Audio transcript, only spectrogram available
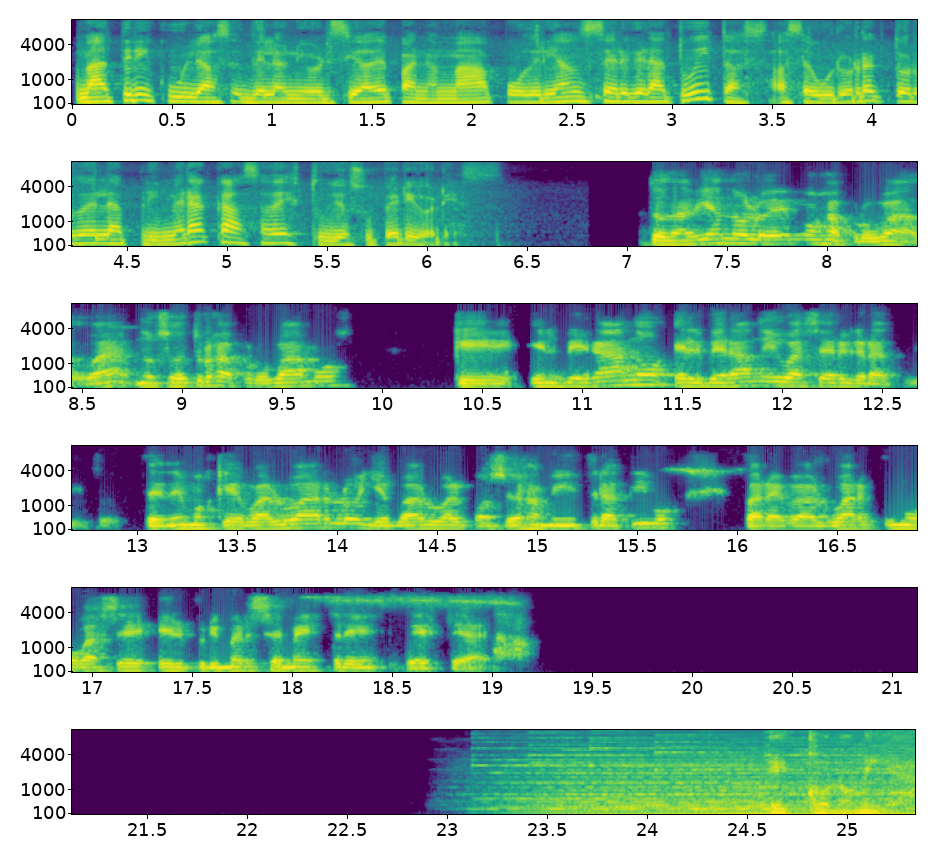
Matrículas de la Universidad de Panamá podrían ser gratuitas, aseguró el rector de la primera casa de estudios superiores. Todavía no lo hemos aprobado. ¿ah? Nosotros aprobamos que el verano, el verano iba a ser gratuito. Tenemos que evaluarlo, llevarlo al Consejo Administrativo para evaluar cómo va a ser el primer semestre de este año. Economía.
